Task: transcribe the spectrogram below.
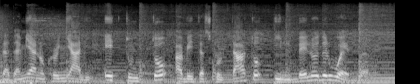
Da Damiano Crognali è tutto, avete ascoltato Il Velo del Web.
